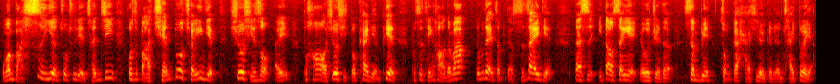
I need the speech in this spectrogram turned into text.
我们把事业做出一点成绩，或是把钱多存一点，休息的时候，哎，不好好休息，多看点片，不是挺好的吗？对不对？这比较实在一点。但是，一到深夜，又会觉得身边总该还是有一个人才对呀。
